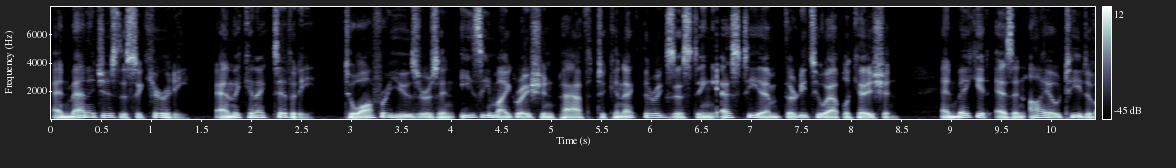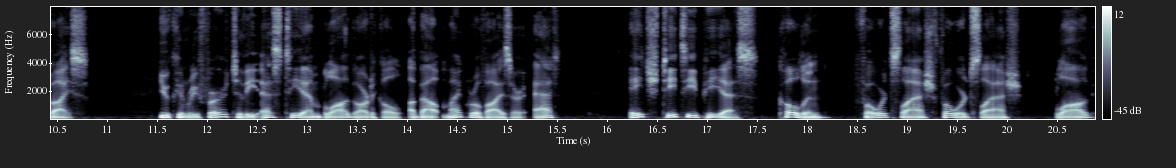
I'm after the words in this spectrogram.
and manages the security and the connectivity to offer users an easy migration path to connect their existing STM32 application and make it as an IoT device you can refer to the STM blog article about Microvisor at https colon forward slash forward slash blog.st.com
